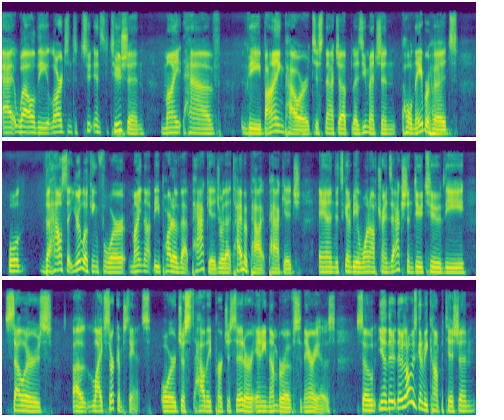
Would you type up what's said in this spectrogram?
at, while the large institu- institution might have the buying power to snatch up, as you mentioned, whole neighborhoods, well, the house that you're looking for might not be part of that package or that type of pa- package, and it's going to be a one off transaction due to the seller's uh, life circumstance or just how they purchase it or any number of scenarios. So, you know, there, there's always going to be competition.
